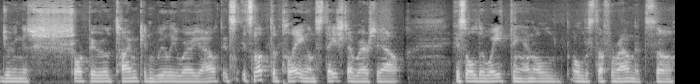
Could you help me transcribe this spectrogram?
during a short period of time can really wear you out. It's it's not the playing on stage that wears you out. It's all the waiting and all all the stuff around it. So,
